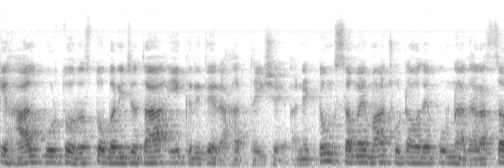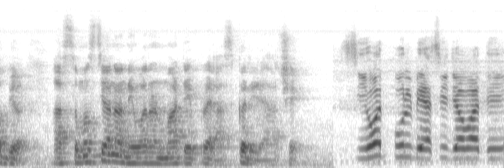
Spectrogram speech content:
કે હાલ પૂરતો રસ્તો બની જતા એક રીતે રાહત થઈ છે અને ટૂંક સમયમાં છોટાઉદેપુરના ધારાસભ્ય આ સમસ્યાના નિવારણ માટે પ્રયાસ કરી રહ્યા છે. સિહોદ પુલ બેસી જવાથી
